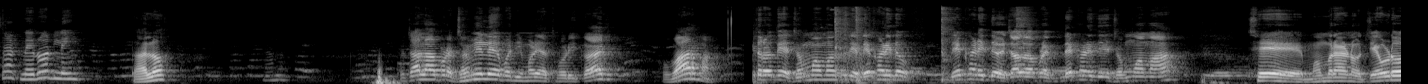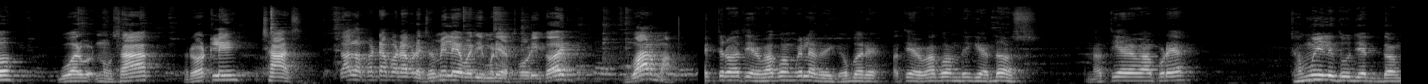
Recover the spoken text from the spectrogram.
શાક ને રોટલી. હાલો. તો ચાલો આપણે જમી લઈએ પછી મળ્યા થોડીક જ વારમાં. મિત્રો તે જમવામાં શું છે? દેખાડી દઉં. દેખાડી દઉં. ચાલો આપણે દેખાડી દઈએ જમવામાં. છે મમરાનો ચેવડો ગુવારનું શાક રોટલી છાશ. ચાલો ફટાફટ આપણે જમી લઈએ પછી મળ્યા થોડીક જ વારમાં. મિત્રો અત્યારે વાગવામાં કેટલા થઈ ગયા? ખબર હે? અત્યારે વાગવામાં થઈ ગયા દસ. અને અત્યારે આપણે જમી લીધું છે એકદમ.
